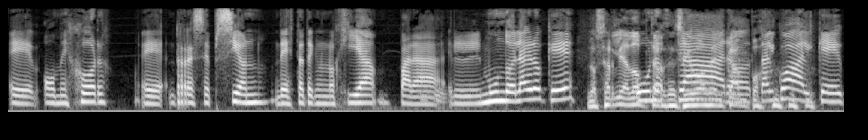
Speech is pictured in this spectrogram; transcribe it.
eh, o mejor eh, recepción de esta tecnología para el mundo del agro que Los early adopters, uno, del campo. tal cual, que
